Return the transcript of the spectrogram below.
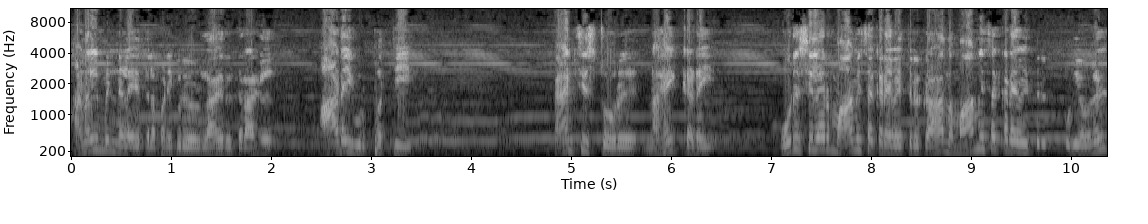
அனல் மின் நிலையத்தில் பணிபுரியவர்களாக இருக்கிறார்கள். ஆடை உற்பத்தி ஃபேன்சி ஸ்டோரு நகைக்கடை. ஒரு சிலர் மாமிச கடை அந்த மாமிச கடை வைத்திருக்கக்கூடியவர்கள்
